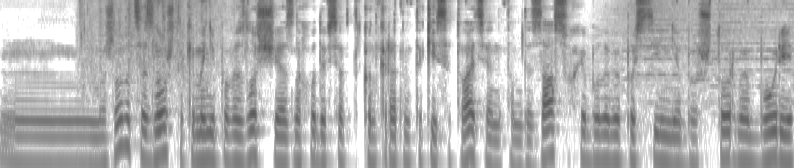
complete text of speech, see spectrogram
Можливо, це знову ж таки мені повезло, що я знаходився в конкретно в такій ситуації, а не там, де засухи були би постійні, або шторми, бурі,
